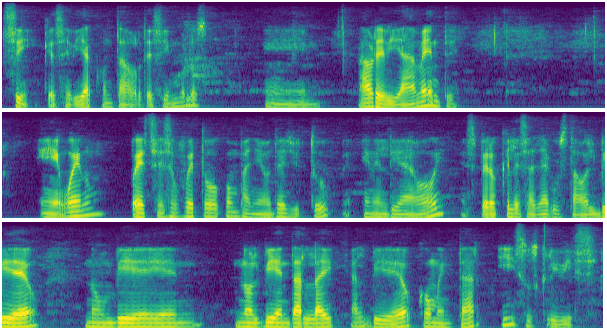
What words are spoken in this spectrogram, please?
sí que sería contador de símbolos eh, abreviadamente. Eh, bueno pues eso fue todo compañeros de youtube en el día de hoy. Espero que les haya gustado el video. No olviden no olviden dar like al video, comentar y suscribirse.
